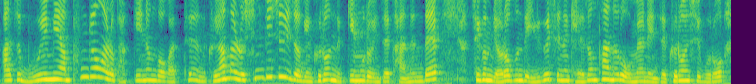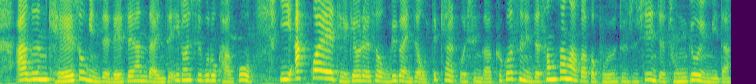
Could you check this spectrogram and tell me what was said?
아주 무의미한 풍경화로 바뀌는 것 같은 그야말로 신비주의적인 그런 느낌으로 이제 가는데 지금 여러분들 읽으시는 개정판으로 오면 이제 그런 식으로 악은 계속 이제 내재한다 이제 이런 식으로 가고 이 악과의 대결에서 우리가 이제 어떻게 할 것인가 그것은 이제 성상화가가 보여주듯이 이제 종교입니다.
